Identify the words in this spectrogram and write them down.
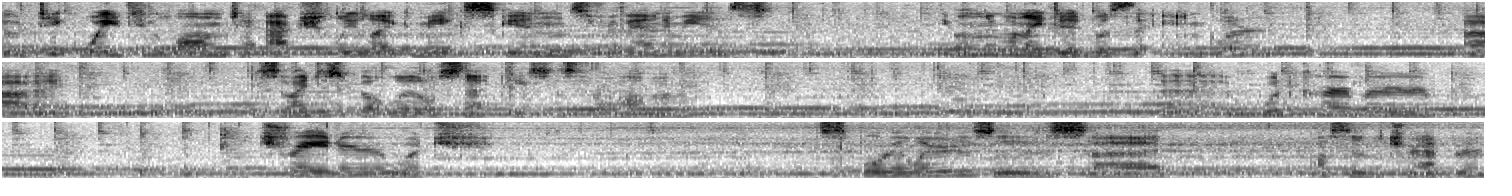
it would take way too long to actually, like, make skins for the enemies. The only one I did was the angler. Uh, so I just built little set pieces for all of them. The wood carver, the trader, which, spoilers, is, uh, also the trapper.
